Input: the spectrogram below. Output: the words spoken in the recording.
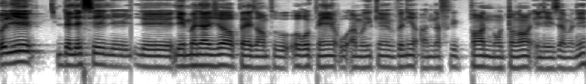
Au lieu de laisser les, les, les managers, par exemple, européens ou américains, venir en Afrique prendre nos talents et les amener,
